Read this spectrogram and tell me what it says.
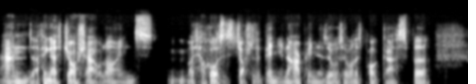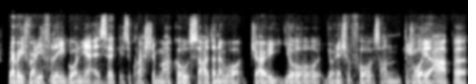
And I think as Josh outlined, of course, it's Josh's opinion. Our opinion is also on this podcast, but whether he's ready for League One yet is a, it's a question mark. Also, I don't know what Joe your your initial thoughts on Devoy are, but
